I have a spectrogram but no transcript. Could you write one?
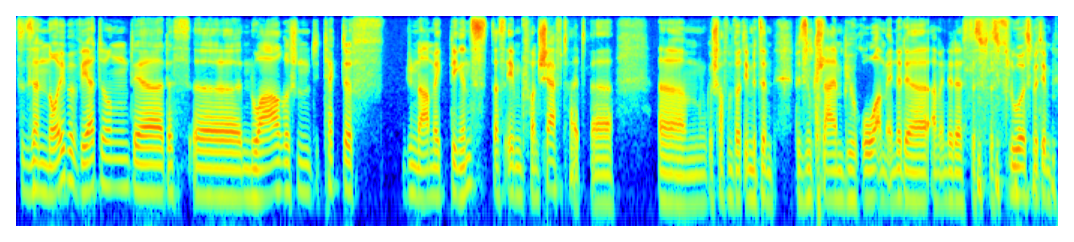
zu dieser Neubewertung der, des äh, noirischen Detective-Dynamik-Dingens, das eben von Shaft halt äh, ähm, geschaffen wird, eben mit diesem, mit diesem kleinen Büro am Ende der, am Ende des, des, des Flurs mit dem,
